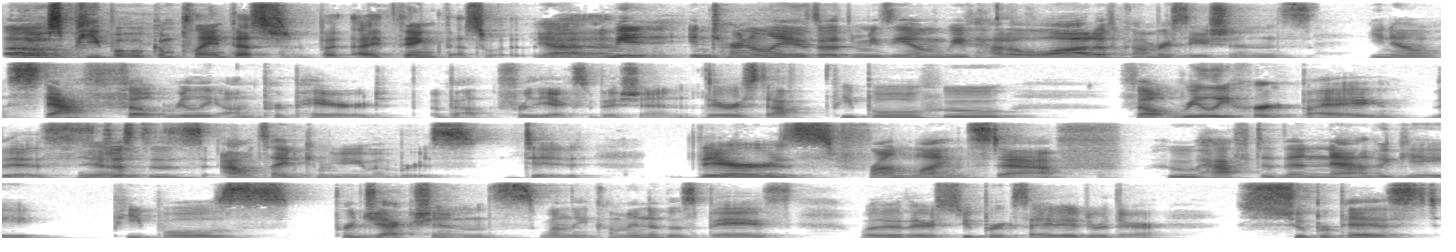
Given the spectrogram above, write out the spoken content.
those Oh. people who complained. That's. But I think that's what. Yeah. I mean, internally at the museum, we've had a lot of conversations. You know, staff felt really unprepared about for the exhibition. There are staff people who felt really hurt by this, Yeah. just as outside community members did. There's frontline staff who have to then navigate people's projections when they come into the space, whether they're super excited or they're super pissed,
